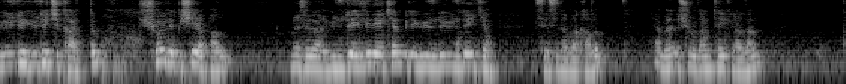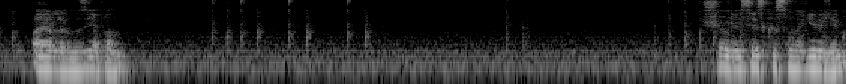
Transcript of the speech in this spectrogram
%100'e çıkarttım. Şöyle bir şey yapalım. Mesela %50'deyken bir de %100'deyken sesine bakalım. Hemen şuradan tekrardan ayarlarımızı yapalım. Şöyle ses kısmına gelelim.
